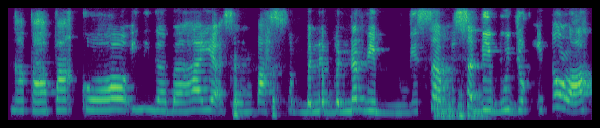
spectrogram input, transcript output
nggak apa-apa kok. Ini nggak bahaya. Sumpah, bener-bener di, di se- sedibujuk itu loh.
